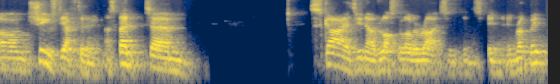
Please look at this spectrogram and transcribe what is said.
on Tuesday afternoon. I spent um, Sky, as you know, have lost a lot of rights in, in, in rugby.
